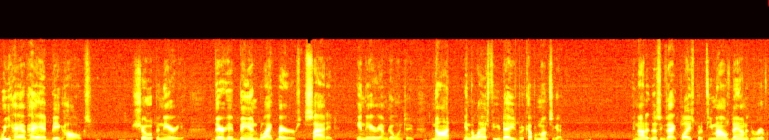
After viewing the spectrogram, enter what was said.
we have had big hogs show up in the area. There have been black bears sighted in the area I'm going to. Not in the last few days, but a couple of months ago. And not at this exact place, but a few miles down at the river.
